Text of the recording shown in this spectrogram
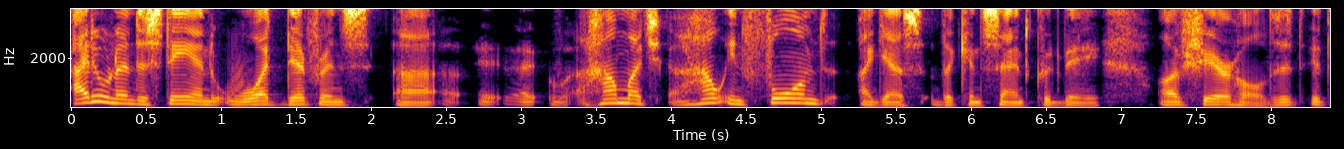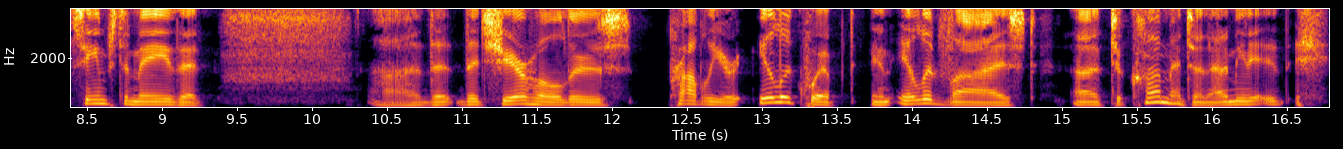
I don't understand what difference, uh, uh, how much, how informed, I guess, the consent could be of shareholders. It, it seems to me that uh, that that shareholders probably are ill-equipped and ill-advised uh, to comment on that. I mean, it,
